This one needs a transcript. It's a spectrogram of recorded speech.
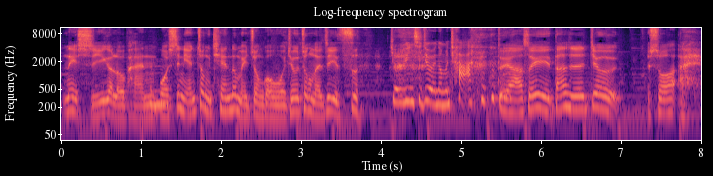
那十一个楼盘，我是连中签都没中过，我就中了这一次，就运气就有那么差。对啊，所以当时就说，哎，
